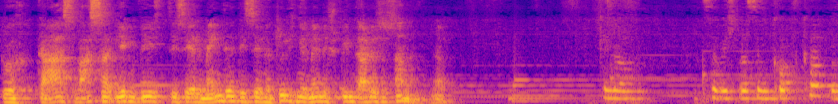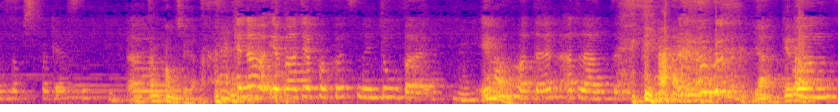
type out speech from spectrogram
durch Gas, Wasser, irgendwie diese Elemente, diese natürlichen Elemente spielen da alle zusammen. Ja. Genau. Jetzt habe ich was im Kopf gehabt und habe es vergessen. Dann Ähm, kommt's wieder. Genau, ihr wart ja vor kurzem in Dubai, Genau. im Hotel Atlantis. ja, genau. ja, genau. Und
